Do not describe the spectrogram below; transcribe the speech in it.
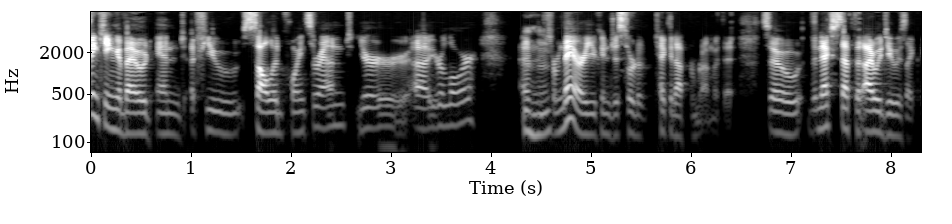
thinking about and a few solid points around your uh, your lore and mm-hmm. from there you can just sort of pick it up and run with it. So the next step that i would do is like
